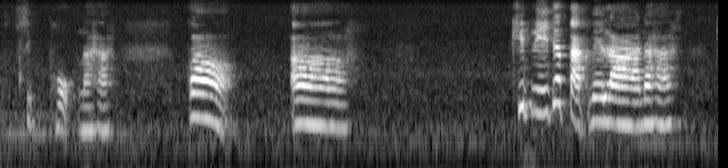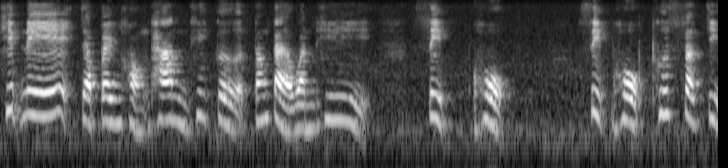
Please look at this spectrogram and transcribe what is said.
2566 นะคะ ก็คลิปนี้จะตัดเวลานะคะ คลิปนี้จะเป็นของท่านที่เกิดตั้งแต่วันที่ 16 16 พฤศจิ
